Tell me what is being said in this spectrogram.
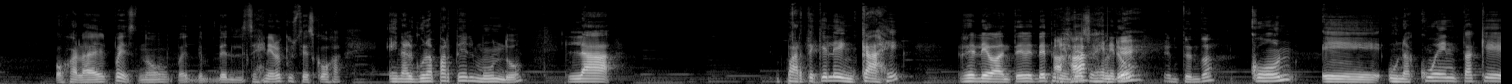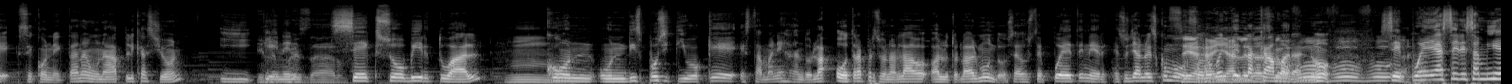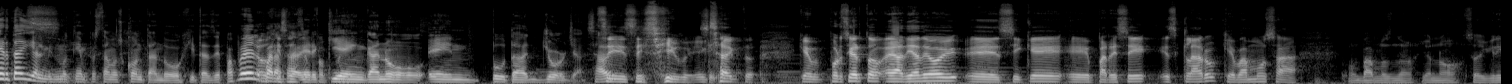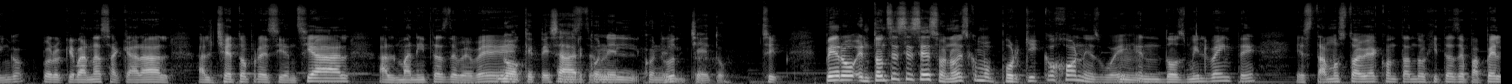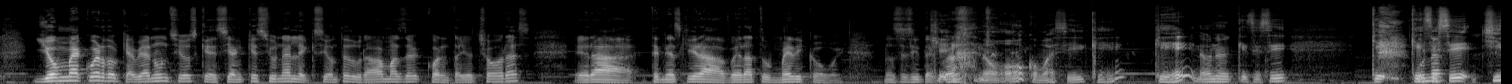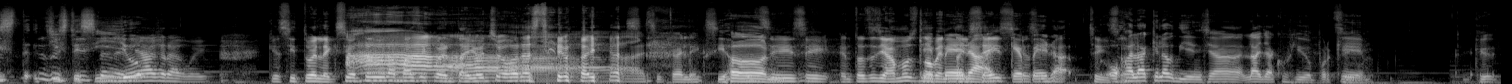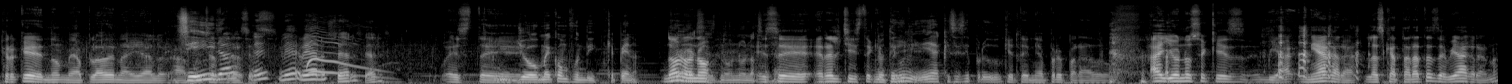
ojalá él, pues, no, pues, de- del género que usted escoja, en alguna parte del mundo, la parte que le encaje relevante dependiendo Ajá, de su género ok, Entiendo. con eh, una cuenta que se conectan a una aplicación y, tienen dar- sexo virtual Mm. con un dispositivo que está manejando la otra persona al, lado, al otro lado del mundo. O sea, usted puede tener, eso ya no es como Sí, solamente la cámara, como, no. Se puede hacer esa mierda y al mismo tiempo estamos contando hojitas de papel para Hojitas saber papel. quién ganó en puta Georgia, ¿sabes? Sí, sí, sí, güey, exacto. Que por cierto, eh, a día de hoy eh, sí que eh, parece, es claro que vamos a, vamos, no, yo no soy gringo, pero que van a sacar al, al cheto presidencial, al manitas de bebé. No, que pesar este, con el, con el cheto. Sí. Pero entonces es eso, ¿no? Es como, ¿por qué cojones, güey? Mm. En 2020 estamos todavía contando hojitas de papel. Yo me acuerdo que había anuncios que decían que si una elección te duraba más de 48 horas, era tenías que ir a ver a tu médico, güey. No sé si te ¿Qué? acuerdas. No, ¿cómo así? ¿Qué? ¿Qué? No, no, ¿qué es ese? ¿Qué, qué Una- es ese chiste, Es un chiste de chistecillo? Viagra, güey. Que si tu elección te dura más de 48 horas, te Ah, vayas. sí, tu elección. Sí, sí. Entonces llevamos Qué 96. pena, qué pena. Sí, Ojalá que la audiencia la haya cogido porque... Que- Creo que no me aplauden ahí a lo- ah, sí, muchas ya, gracias. eh, vé- véalos, véalos, véalos. Este. Yo me confundí, qué pena. No, no, no. no, no. Ese era el chiste que No te tengo ni idea qué es ese producto. que tenía preparado. Ah, yo no sé qué es Niágara, las cataratas de Viagra, ¿no?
